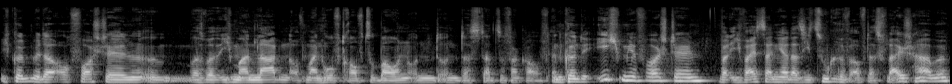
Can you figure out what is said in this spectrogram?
Ich könnte mir da auch vorstellen, äh, was weiß ich, mal einen Laden auf meinen Hof drauf zu bauen und, und das da zu verkaufen. Dann könnte ich mir vorstellen, weil ich weiß dann ja, dass ich Zugriff auf das Fleisch habe,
